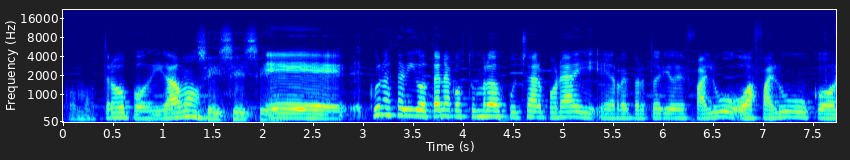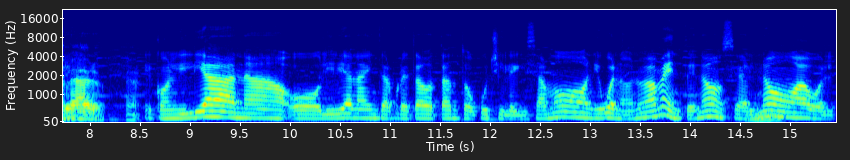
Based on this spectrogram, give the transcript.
como tropo, digamos. Sí, sí, sí. Eh, que uno está, digo, tan acostumbrado a escuchar por ahí eh, repertorio de Falú o a Falú con, Claro, claro. eh, con Liliana, o Liliana ha interpretado tanto Cuchi Leguizamón, y bueno, nuevamente, ¿no? O sea, el Noa o el,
